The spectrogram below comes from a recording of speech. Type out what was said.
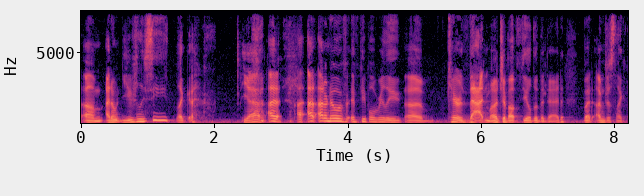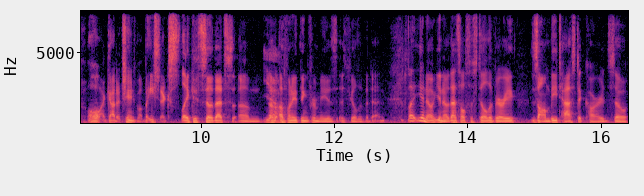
Um, I don't usually see, like, yeah I, I, I don't know if, if people really uh, care that much about Field of the Dead, but I'm just like, oh, I got to change my basics. Like, so that's um, Yeah. a, a funny thing for me is, is Field of the Dead. But you know, you know, that's also still a very zombie-tastic card, so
